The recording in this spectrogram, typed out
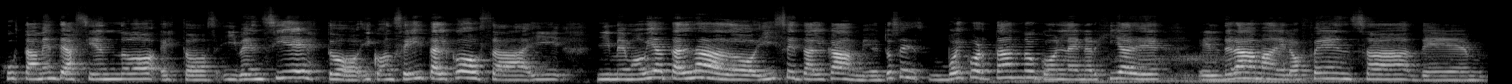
justamente haciendo estos, y vencí esto, y conseguí tal cosa, y, y me moví a tal lado, hice tal cambio. Entonces voy cortando con la energía de drama, de la ofensa, de,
